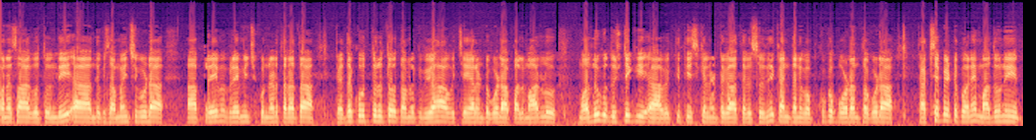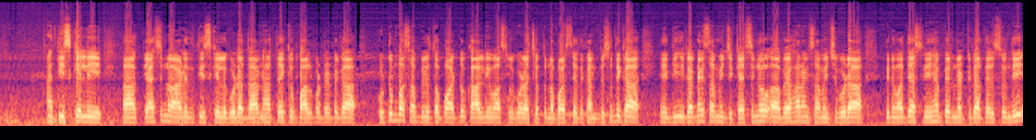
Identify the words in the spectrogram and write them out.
కొనసాగుతుంది. అందుకు సంబంధించి కూడా ఆ ప్రేమ ప్రేమించుకున్నాడు. తర్వాత పెద్ద కూతురుతో తమకు వివాహం చేయాలంటూ కూడా పలుమార్లు మధుకు దృష్టికి ఆ వ్యక్తి తీసుకెళ్ళినట్టుగా తెలుస్తుంది. కానీ తనకు ఒప్పుకోకపోవడంతో కూడా కక్ష పెట్టుకొని మధుని తీసుకెళ్ళి తీసుకెళ్ళి ఆ క్యాసినో ఆడేది తీసుకెళ్ళి కూడా దారుణ హత్యకు పాల్పడ్డట్టుగా కుటుంబ సభ్యులతో పాటు కాలనీ వాసులు కూడా చెప్తున్న పరిస్థితి కనిపిస్తుంది. ఇక ఈ- ఘటనకు సంబంధించి క్యాసినో వ్యవహారానికి సంబంధించి కూడా వీరి మధ్య స్నేహం పెరిగినట్టుగా తెలుస్తుంది.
